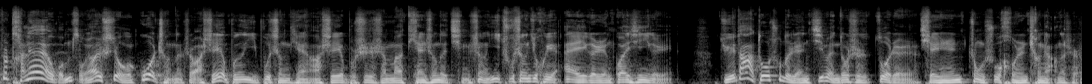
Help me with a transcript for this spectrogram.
说谈恋爱，我们总要是有个过程的，是吧？谁也不能一步升天啊，谁也不是什么天生的情圣，一出生就会爱一个人、关心一个人。绝大多数的人基本都是做着前人种树后人乘凉的事儿，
